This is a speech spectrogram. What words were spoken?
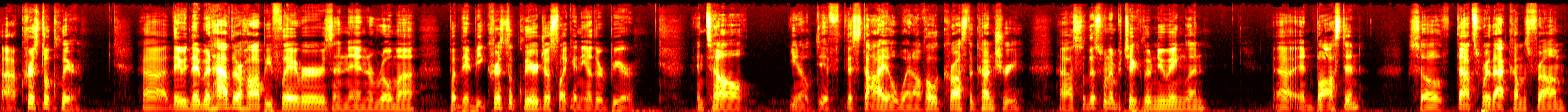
uh, crystal clear. Uh, they, they would have their hoppy flavors and, and aroma, but they'd be crystal clear just like any other beer until, you know, if the style went all across the country. Uh, so this one in particular, New England uh, in Boston. So that's where that comes from.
